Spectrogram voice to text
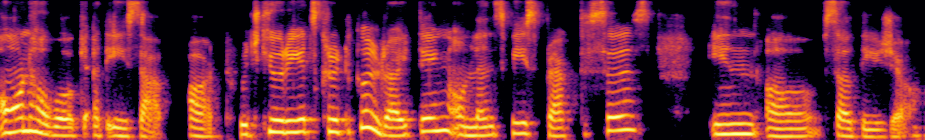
on her work at ASAP Art, which curates critical writing on lens based practices in uh, South Asia.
